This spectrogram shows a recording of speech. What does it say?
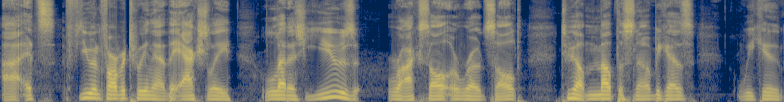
Uh, it's few and far between that they actually let us use rock salt or road salt to help melt the snow because we can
